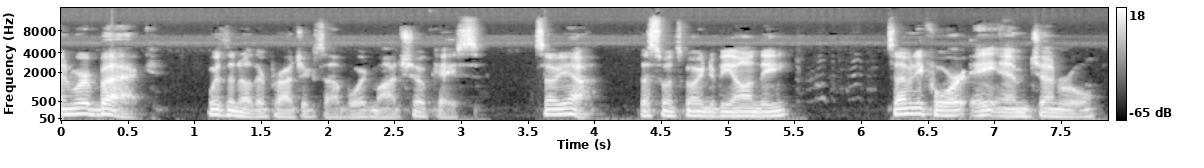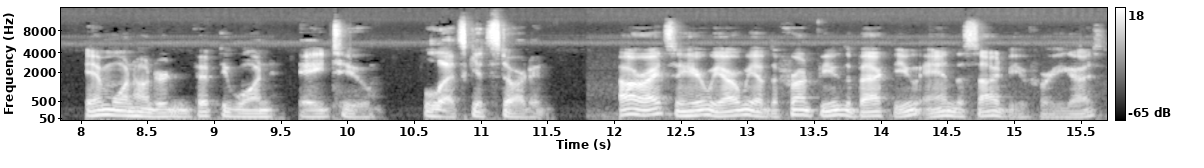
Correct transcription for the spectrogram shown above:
And we're back with another Project Zomboid mod showcase. So yeah, this one's going to be on the 74 AM General M151A2. Let's get started. Alright, so here we are. We have the front view, the back view, and the side view for you guys.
